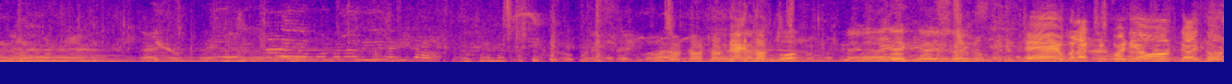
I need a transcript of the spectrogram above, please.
ওঠ, ওঠ, ওঠ, গায়ে তোর। এ, ওগুলা ঠিক করে নিয়ে ওঠ, গায়ে তোর।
